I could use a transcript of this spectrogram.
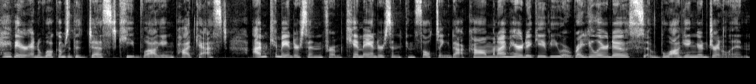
Hey there, and welcome to the Just Keep Blogging podcast. I'm Kim Anderson from KimAndersonConsulting.com, and I'm here to give you a regular dose of blogging adrenaline.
